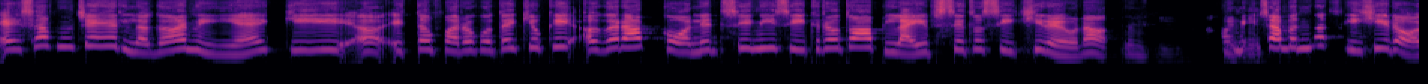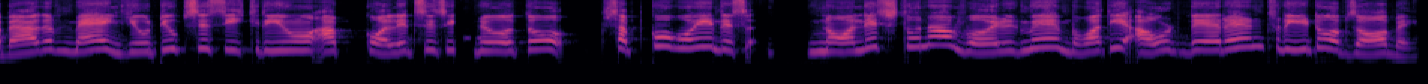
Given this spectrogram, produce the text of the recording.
ऐसा मुझे लगा नहीं है कि अ, इतना फ़र्क होता है क्योंकि अगर आप कॉलेज से नहीं सीख रहे हो तो आप लाइफ से तो सीख ही रहे हो ना। हमेशा बंदा सीख ही रहा होता है। अगर मैं यूट्यूब से सीख रही हूँ आप कॉलेज से सीख रहे हो तो सबको वही नॉलेज तो ना वर्ल्ड में बहुत ही आउट देयर है एंड फ्री टू अब्जॉर्ब है।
